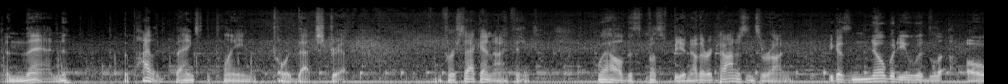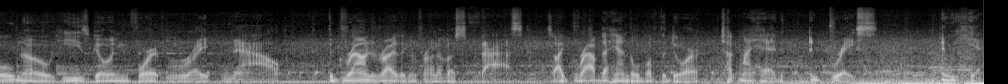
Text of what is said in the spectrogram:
And then, the pilot banks the plane toward that strip. And For a second, I think, well, this must be another reconnaissance run because nobody would. L- oh no, he's going for it right now. The ground is rising in front of us fast. So I grab the handle above the door, tuck my head, and brace. And we hit.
